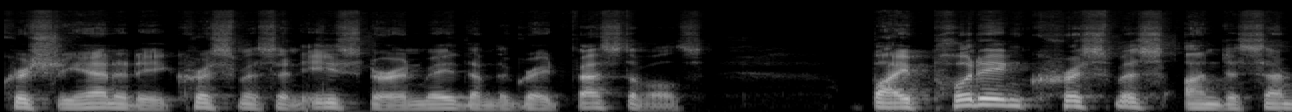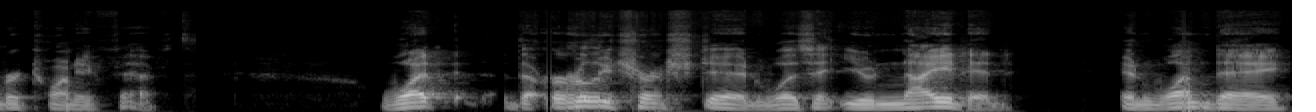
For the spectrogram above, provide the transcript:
Christianity, Christmas and Easter, and made them the great festivals. By putting Christmas on December 25th, what the early church did was it united in one day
